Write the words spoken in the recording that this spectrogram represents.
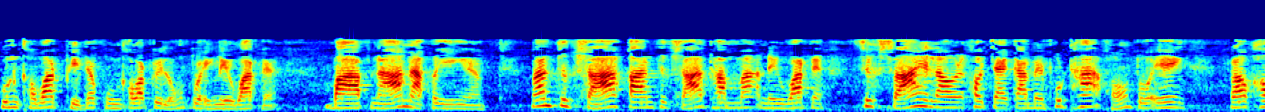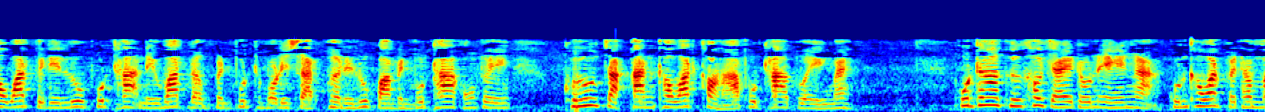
คุณเขวัดผิดแล้วคุณเขวัดไปหลงตัวเองในวัดเนี่ยบาปหนาหนักไปเองนะนั้นศึกษาการศึกษาธรรมะในวัดเนี่ยศึกษาให้เราเข้าใจการเป็นพุทธะของตัวเอง เราเข้าวัดไปเรียนรู้พุทธะในวัดเราเป็นพุทธบริษัท เพื่อเรียนรู้ความเป็นพุทธะของตัวเอง คุณรู้จักการเข้าวัดเข้าหาพุทธะตัวเองไหมพุทธะคือเข้าใจตนเองอะ คุณเข้าวัดไปทำไม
